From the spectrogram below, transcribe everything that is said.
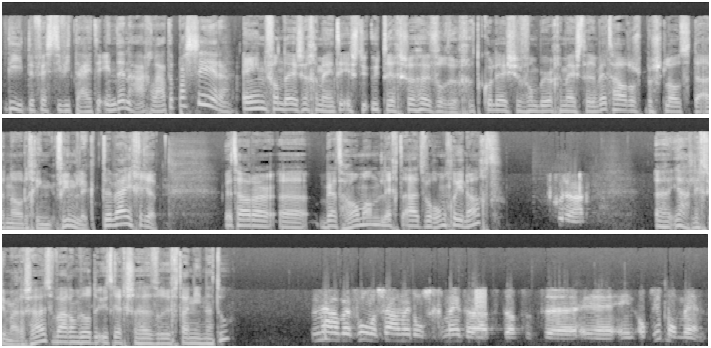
die de festiviteiten in Den Haag laten passeren. Een van deze gemeenten is de Utrechtse Heuvelrug. Het college van burgemeester en wethouders besloot de uitnodiging vriendelijk te weigeren. Wethouder eh, Bert Homan legt uit waarom. Goedenacht. Goedenavond. Eh, ja, ligt u maar eens uit. Waarom wil de Utrechtse Heuvelrug daar niet naartoe? Nou, wij vonden samen met onze gemeenteraad dat het eh, in, op dit moment,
